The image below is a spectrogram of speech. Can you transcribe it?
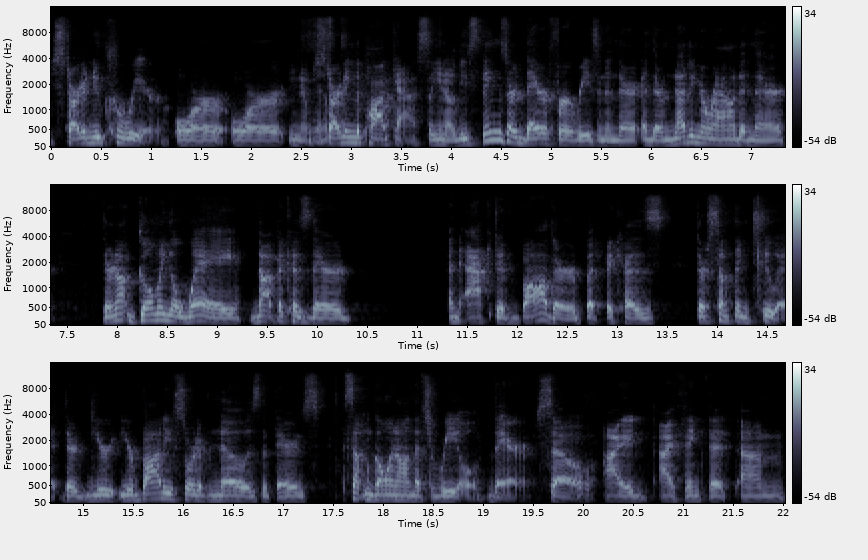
start a new career or or you know yep. starting the podcast. So you know these things are there for a reason and they're and they're nutting around and they're they're not going away not because they're an active bother but because there's something to it. There your your body sort of knows that there's something going on that's real there. So i i think that um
